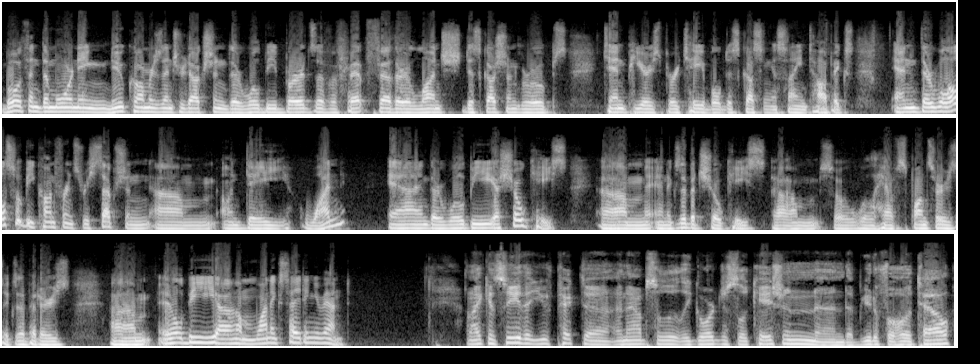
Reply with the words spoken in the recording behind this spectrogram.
Both in the morning newcomers introduction, there will be birds of a fe- feather lunch discussion groups, 10 peers per table discussing assigned topics. And there will also be conference reception um, on day one and there will be a showcase, um, an exhibit showcase. Um, so we'll have sponsors, exhibitors. Um, it'll be um, one exciting event. And I can see that you've picked a, an absolutely gorgeous location and a beautiful hotel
